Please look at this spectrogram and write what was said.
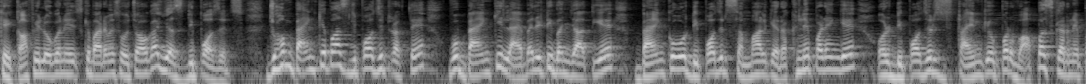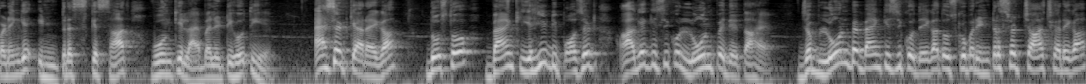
के काफ़ी लोगों ने इसके बारे में सोचा होगा। यस डिपॉजिट्स जो हम बैंक के पास डिपॉजिट रखते हैं, वो बैंक की लाइबिलिटी बन जाती है। बैंक को वो डिपॉजिट संभाल के रखने पड़ेंगे और डिपॉजिट्स टाइम के ऊपर वापस करने पड़ेंगे इंटरेस्ट के साथ। वो उनकी लाइबिलिटी होती है। एसेट क्या रहेगा? दोस्तों बैंक यही डिपॉजिट आगे किसी को लोन पे देता है। जब लोन पे बैंक किसी को देगा तो उसके ऊपर इंटरेस्ट रेट चार्ज करेगा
